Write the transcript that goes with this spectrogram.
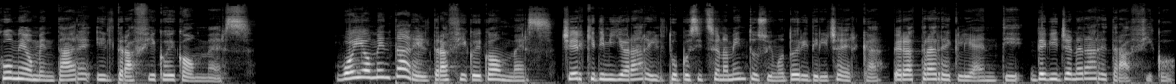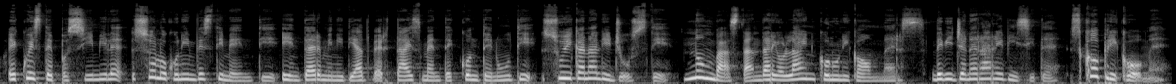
Come aumentare il traffico e-commerce? Vuoi aumentare il traffico e-commerce? Cerchi di migliorare il tuo posizionamento sui motori di ricerca. Per attrarre clienti devi generare traffico e questo è possibile solo con investimenti in termini di advertisement e contenuti sui canali giusti. Non basta andare online con un e-commerce, devi generare visite. Scopri come.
